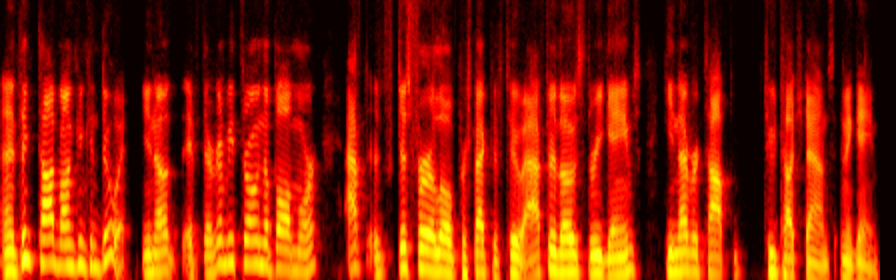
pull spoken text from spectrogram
And I think Todd Monken can do it. You know, if they're going to be throwing the ball more, after just for a little perspective too, after those three games, he never topped two touchdowns in a game.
